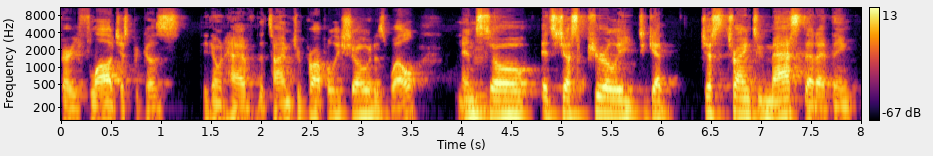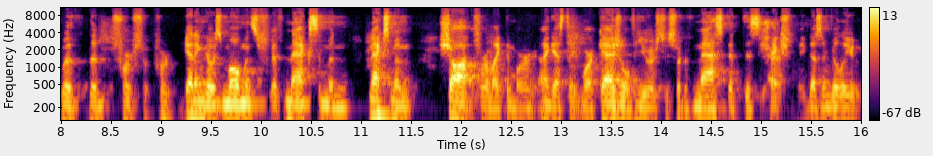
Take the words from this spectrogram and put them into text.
very flawed, just because they don't have the time to properly show it as well. And Mhm. so it's just purely to get just trying to mask that. I think with the for for getting those moments with maximum maximum shock for like the more I guess the more casual viewers to sort of mask that this Sure. actually doesn't really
